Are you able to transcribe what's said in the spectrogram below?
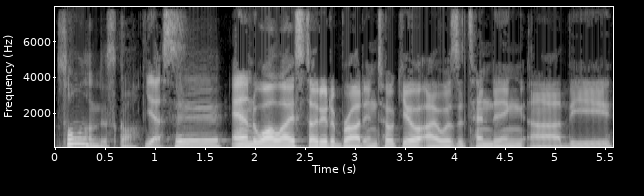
そうなんですか Yes. へえ。 And while I studied abroad in Tokyo, I was attending uh, the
